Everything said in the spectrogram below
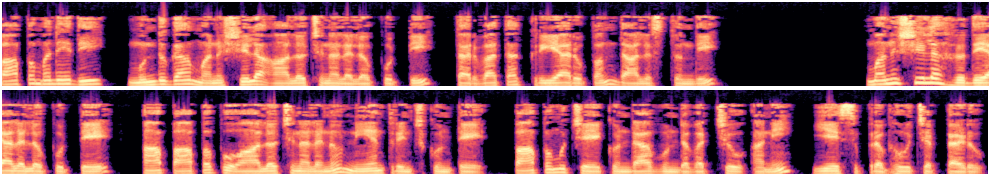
పాపమనేది ముందుగా మనుష్యుల ఆలోచనలలో పుట్టి తర్వాత క్రియారూపం దాలుస్తుంది. మనుషుల హృదయాలలో పుట్టే ఆ పాపపు ఆలోచనలను నియంత్రించుకుంటే పాపము చేయకుండా ఉండవచ్చు అని యేసు ప్రభువు చెప్పాడు.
